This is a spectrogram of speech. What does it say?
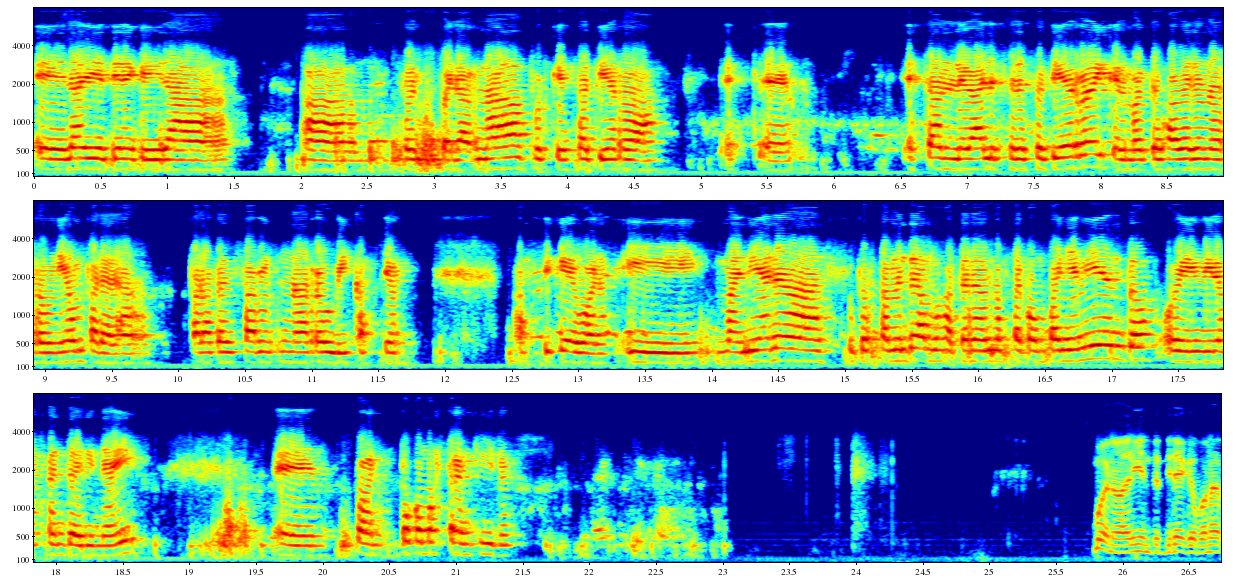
eh, nadie tiene que ir a, recuperar nada porque esa tierra este, están legales en esa tierra y que el martes va a haber una reunión para, para pensar una reubicación. Así que bueno, y mañana supuestamente vamos a tener más acompañamiento, hoy vino gente del INAI, eh, bueno, un poco más tranquilos. Bueno, alguien tendría que poner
